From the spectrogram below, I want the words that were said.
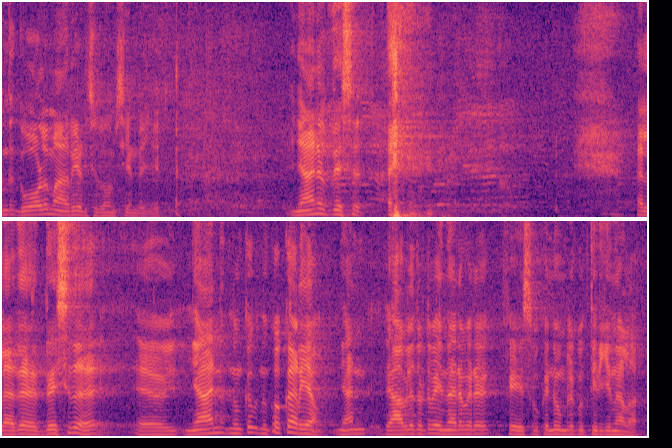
എന്ത് ഗോൾ മാറി അടിച്ചു സംശയമുണ്ടെങ്കിൽ ഞാൻ ഉദ്ദേശിച്ചത് അല്ല അത് ഉദ്ദേശിച്ചത് ഞാൻ നിങ്ങൾക്ക് നിങ്ങൾക്കൊക്കെ അറിയാം. ഞാൻ രാവിലെ തൊട്ട് വൈകുന്നേരം വരെ ഫേസ്ബുക്കിന്റെ മുമ്പിൽ കുത്തിയിരിക്കുന്ന ആളാണ്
